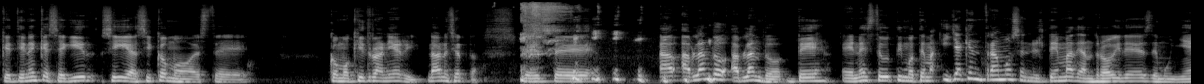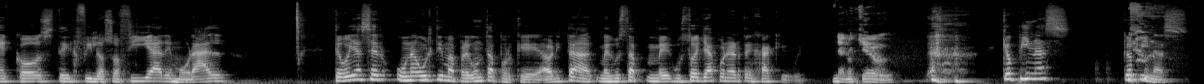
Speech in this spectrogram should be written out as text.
Que tienen que seguir, sí, así como este. Como Kid Ranieri. No, no es cierto. Este. ha- hablando, hablando de. En este último tema. Y ya que entramos en el tema de androides, de muñecos, de filosofía, de moral. Te voy a hacer una última pregunta porque ahorita me gusta, me gustó ya ponerte en jaque, güey. Ya no quiero, güey. ¿Qué opinas? ¿Qué opinas?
